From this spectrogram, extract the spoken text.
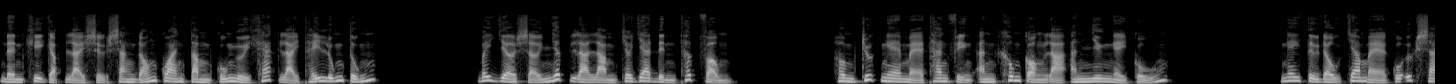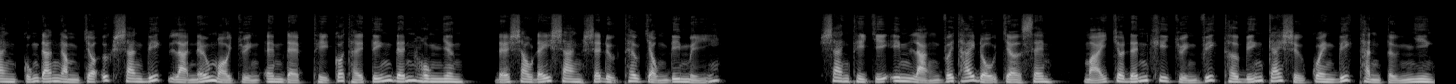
nên khi gặp lại sự săn đón quan tâm của người khác lại thấy lúng túng. Bây giờ sợ nhất là làm cho gia đình thất vọng. Hôm trước nghe mẹ than phiền anh không còn là anh như ngày cũ. Ngay từ đầu cha mẹ của ước sang cũng đã ngầm cho ước sang biết là nếu mọi chuyện êm đẹp thì có thể tiến đến hôn nhân, để sau đấy sang sẽ được theo chồng đi Mỹ. Sang thì chỉ im lặng với thái độ chờ xem, mãi cho đến khi chuyện viết thơ biến cái sự quen biết thành tự nhiên,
